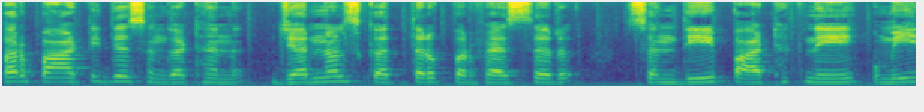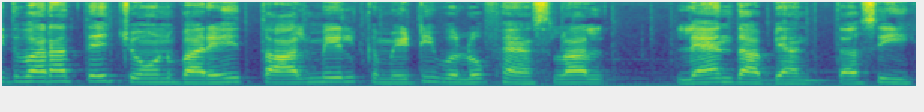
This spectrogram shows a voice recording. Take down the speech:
ਪਰ ਪਾਰਟੀ ਦੇ ਸੰਗਠਨ ਜਨਰਲ ਸਕੱਤਰ ਪ੍ਰੋਫੈਸਰ ਸੰਦੀਪ ਪਾਠਕ ਨੇ ਉਮੀਦਵਾਰਾਂ ਤੇ ਚੋਣ ਬਾਰੇ ਤਾਲਮੇਲ ਕਮੇਟੀ ਵੱਲੋਂ ਫੈਸਲਾ ਲੈਣ ਦਾ ਬਿਆਨ ਦਿੱਤਾ ਸੀ।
